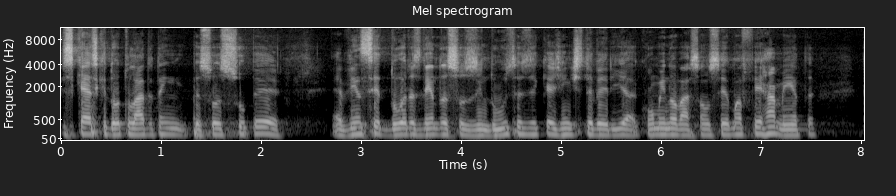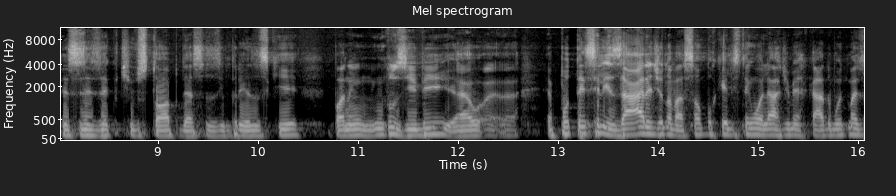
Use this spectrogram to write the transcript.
Esquece que do outro lado tem pessoas super é, vencedoras dentro das suas indústrias e que a gente deveria, como inovação, ser uma ferramenta desses executivos top dessas empresas que podem, inclusive, é, é, é potencializar a área de inovação porque eles têm um olhar de mercado muito mais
